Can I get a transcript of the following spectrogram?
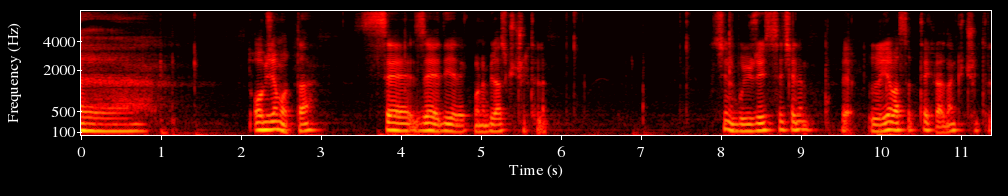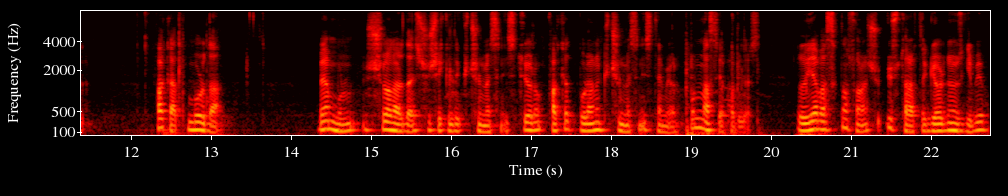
Ee, obje modda S, Z diyerek bunu biraz küçültelim. Şimdi bu yüzeyi seçelim ve I'ya basıp tekrardan küçültelim. Fakat burada ben bunun şuralarda şu şekilde küçülmesini istiyorum. Fakat buranın küçülmesini istemiyorum. Bunu nasıl yapabiliriz? I'ya bastıktan sonra şu üst tarafta gördüğünüz gibi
